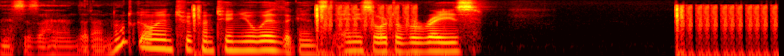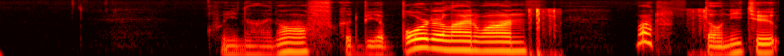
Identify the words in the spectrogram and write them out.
This is a hand that I'm not going to continue with against any sort of a raise. Queen 9 off could be a borderline one, but don't need to.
